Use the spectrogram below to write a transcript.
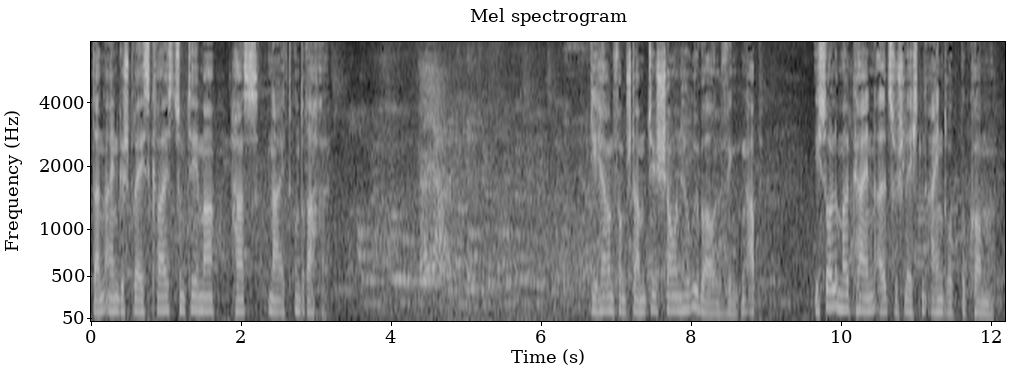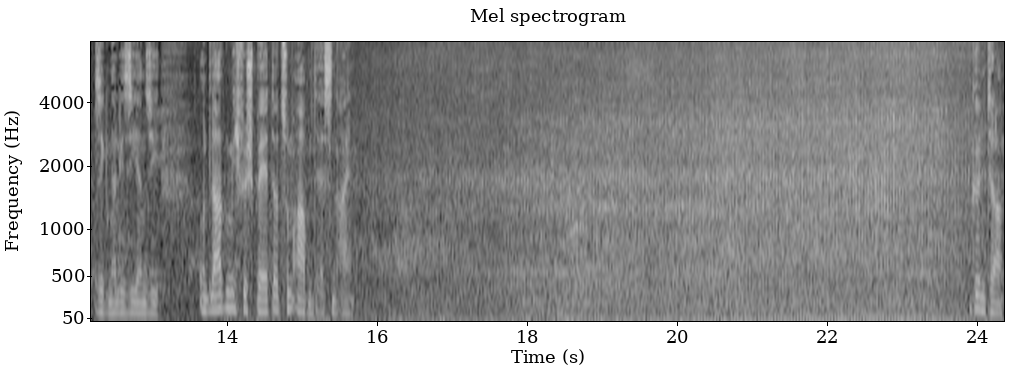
Dann ein Gesprächskreis zum Thema Hass, Neid und Rache. Die Herren vom Stammtisch schauen herüber und winken ab. Ich solle mal keinen allzu schlechten Eindruck bekommen, signalisieren sie und laden mich für später zum Abendessen ein. Günther,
